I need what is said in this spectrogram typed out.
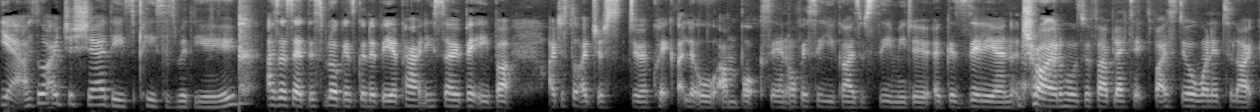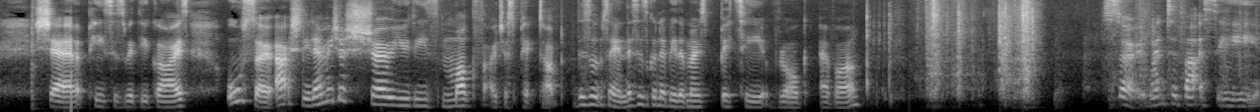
yeah, I thought I'd just share these pieces with you. As I said, this vlog is going to be apparently so bitty, but I just thought I'd just do a quick little unboxing. Obviously, you guys have seen me do a gazillion try-on hauls with Fabletics, but I still wanted to like share pieces with you guys. Also, actually, let me just show you these mugs that I just picked up. This is what I'm saying. This is going to be the most bitty vlog ever. So, went to Battersea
